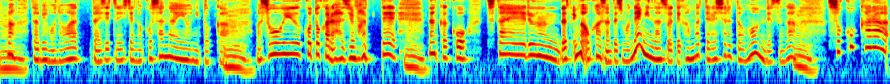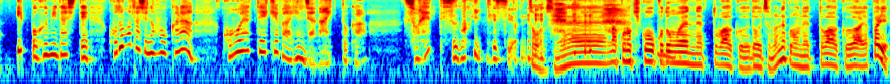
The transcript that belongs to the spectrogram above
うんまあ食べ物は大切にして残さないようにとか、うんまあそういうことから始まって、うんなんかこう伝えるんだと今お母さんたちもねみんなそうやって頑張ってらっしゃると思うんですが、うんそこから一歩踏み出して子どもたちの方からこうやっていけばいいんじゃないとかそれってすごいですよね。そうですね。まあこの気候子ども園ネットワーク、ドイツのねこのネットワークはやっぱり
